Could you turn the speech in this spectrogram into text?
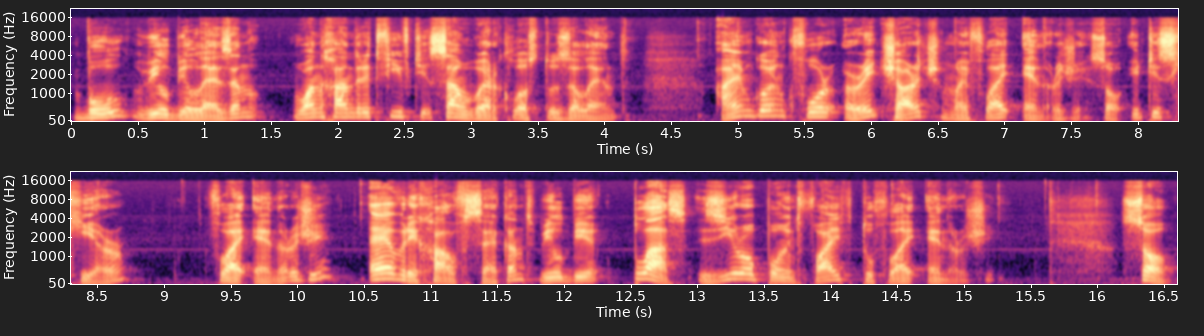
bool will be less than 150, somewhere close to the land, I'm going for recharge my fly energy. So it is here fly energy, every half second will be plus 0.5 to fly energy. So,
